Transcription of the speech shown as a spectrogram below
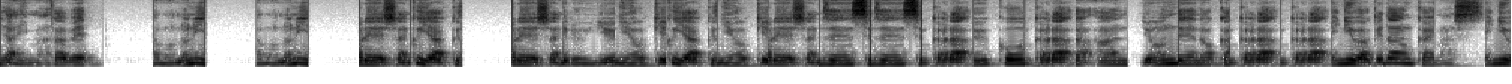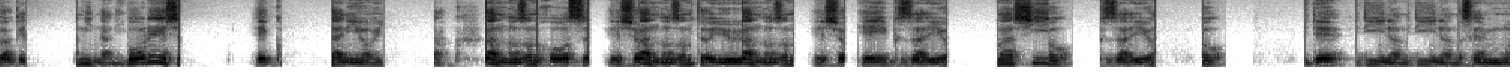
なります。アルファベットものに、ものに、高齢者に、薬、高齢者にいる有における薬における高齢者に全数全数から有効から安四例の間からからに分け段階ます。に分けになり、高齢者、え、高齢者において薬が望む法数、え、書が望むというが望む、え、書、え、具材を、ましを、具材を、で、D の D の専門、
